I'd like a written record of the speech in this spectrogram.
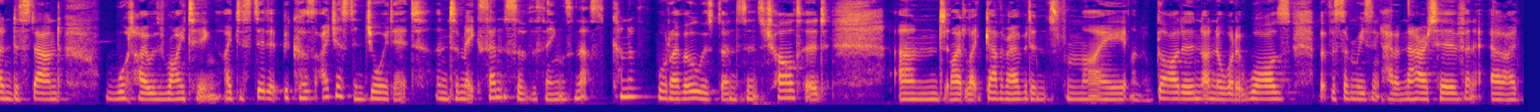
understand what I was writing. I just did it because I just enjoyed it and to make sense of the things. And that's kind of what I've always done since childhood. And I'd like gather evidence from my know, garden. I know what it was, but for some reason it had a narrative and, and I'd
